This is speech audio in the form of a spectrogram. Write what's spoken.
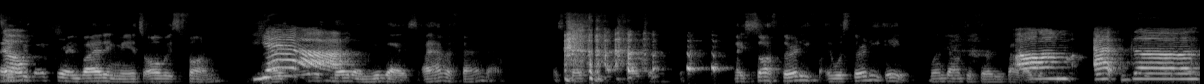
Thank so, you guys for inviting me. It's always fun. Yeah. More than you guys. I have a fan now. I saw 30, it was 38, went down to 35. Um, at the.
